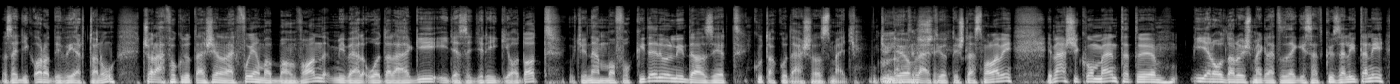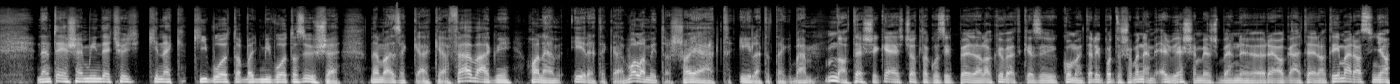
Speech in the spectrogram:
az egyik aradi vértanú. Családfokutatás jelenleg folyamatban van, mivel oldalági, így ez egy régi adat, úgyhogy nem ma fog kiderülni, de azért kutakodás az megy. Úgyhogy Na, lehet, hogy ott is lesz valami. Egy másik komment, tehát ilyen oldalról is meg lehet az egészet közelíteni. Nem teljesen mindegy, mindegy, hogy kinek ki volt, vagy mi volt az őse. Nem ezekkel kell felvágni, hanem éretek el valamit a saját életetekben. Na tessék, ehhez csatlakozik például a következő kommentelő, pontosabban nem, elő SMS-ben reagált erre a témára, azt mondja,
